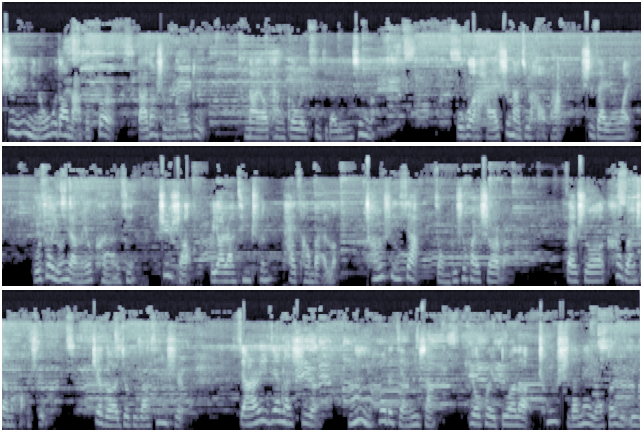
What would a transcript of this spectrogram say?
至于你能悟到哪个份儿，达到什么高度，那要看各位自己的灵性了。不过还是那句好话，事在人为，不做永远没有可能性，至少不要让青春太苍白了。尝试一下总不是坏事儿吧？再说客观上的好处，这个就比较现实。显而易见的是，你以后的简历上又会多了充实的内容和履历，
